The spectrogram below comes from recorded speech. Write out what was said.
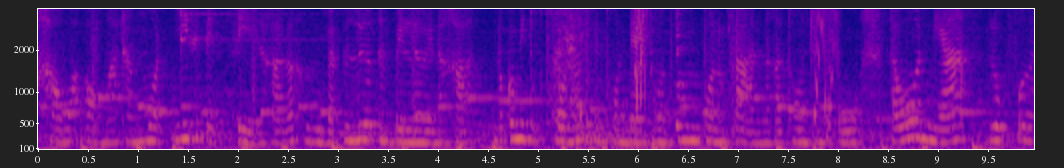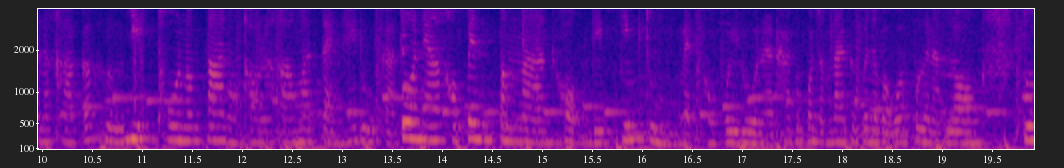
เขาอะออกมาทั้งหมด 21 สีนะคะ ก็คือแบบเลือกกันไปเลยนะคะ แล้วก็มีทุกโทนไม่ว่าจะเป็นโทนแดง โทนส้ม โทนน้ำตาลนะคะ โทนชมพู แต่ว่าวันนี้ลุคเฟิร์นนะคะ ก็คือหยิบโทนน้ำตาลของเขานะคะ มาแต่งให้ดูกัน ตัวเนี้ยเขาเป็นตำนานของดิปจิ้มจุ่มแมทของเฟิร์ดูนะ ถ้าทุกคนจำได้คือเฟิร์นจะบอกว่าเฟิร์นะลองตัว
